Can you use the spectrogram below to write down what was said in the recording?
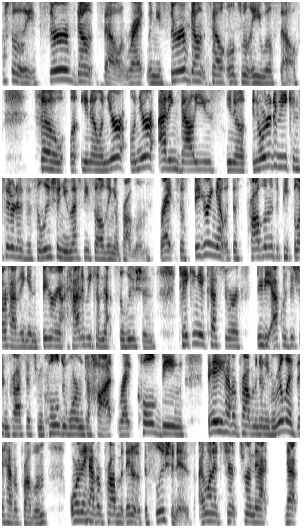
Absolutely. Serve, don't sell, right? When you serve, don't sell, ultimately you will sell. So, uh, you know, when you're when you're adding values, you know, in order to be considered as a solution, you must be solving a problem, right? So, figuring out what the problems that people are having and figuring out how to become that solution, taking a customer through the acquisition process from cold to warm to hot, right? Cold being they have a problem and don't even realize they have a problem, or they have a problem but they don't know what the solution is. I want to t- turn that that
